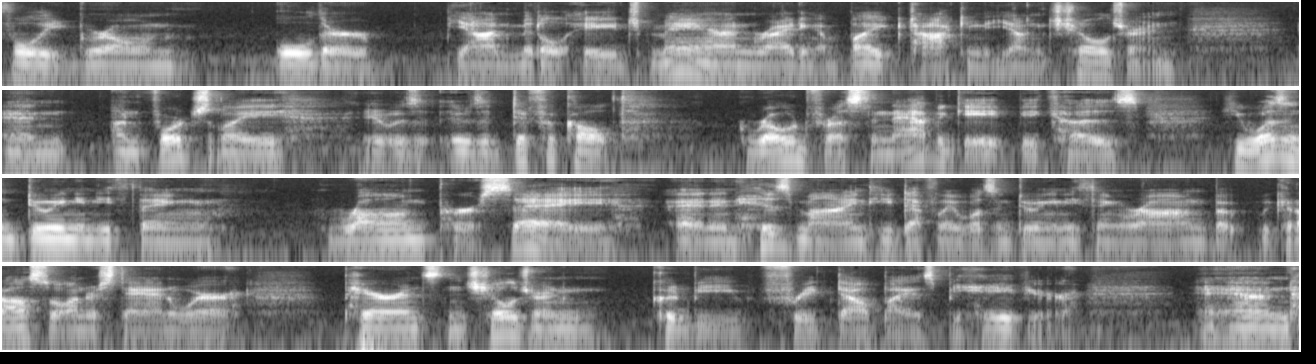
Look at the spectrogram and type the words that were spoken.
fully grown, older, beyond middle aged man riding a bike talking to young children. And unfortunately, it was it was a difficult road for us to navigate because he wasn't doing anything wrong per se and in his mind he definitely wasn't doing anything wrong but we could also understand where parents and children could be freaked out by his behavior and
